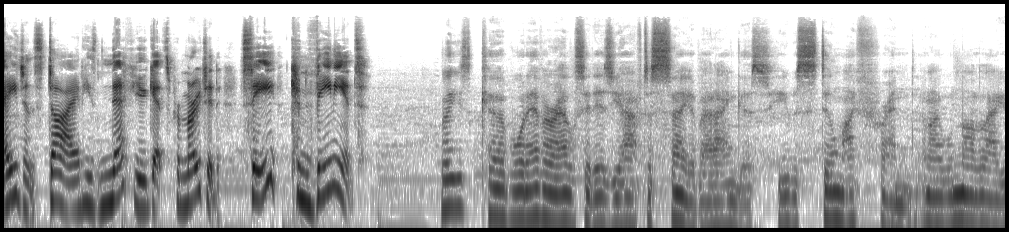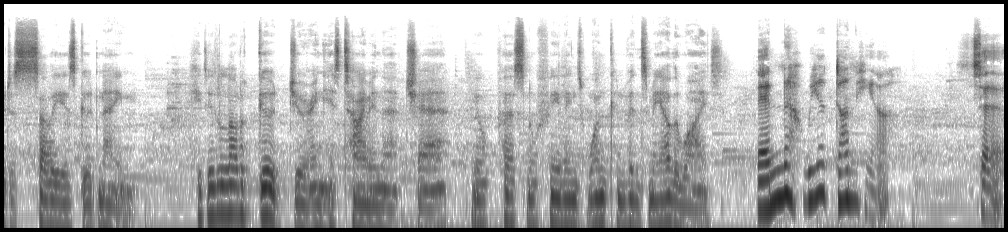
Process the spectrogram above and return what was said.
agents die and his nephew gets promoted. See? Convenient. please curb whatever else it is you have to say about Angus. He was still my friend, and I will not allow you to sully his good name. He did a lot of good during his time in that chair. Your personal feelings won't convince me otherwise. Then we are done here. Sir.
